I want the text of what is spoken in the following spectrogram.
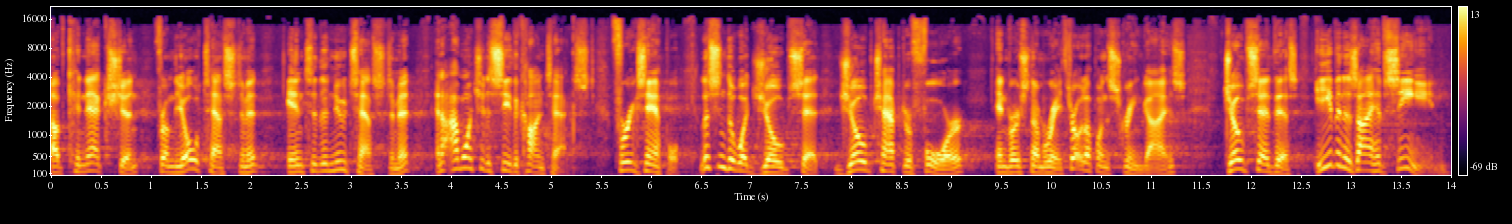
of connection from the Old Testament into the New Testament. And I want you to see the context. For example, listen to what Job said. Job chapter 4 and verse number 8. Throw it up on the screen, guys. Job said this Even as I have seen,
